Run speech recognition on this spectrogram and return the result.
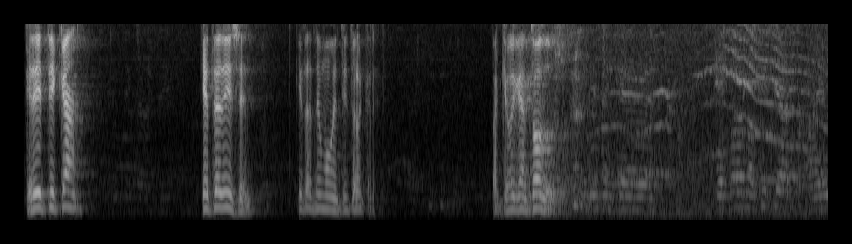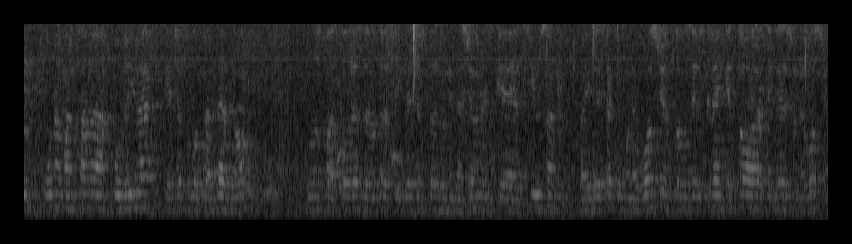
Crítica. ¿Qué te dicen? Quítate un momentito la careta. Para que oigan todos. Dicen que por todas las noticias hay una manzana pudrida que echa todo a perder, ¿no? Unos pastores de otras iglesias, otras denominaciones que si usan la iglesia como negocio, entonces creen que todas las iglesias son negocio.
